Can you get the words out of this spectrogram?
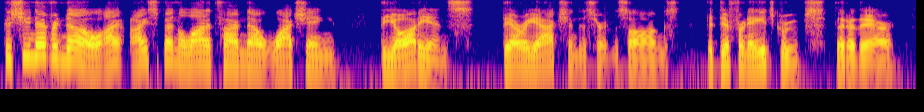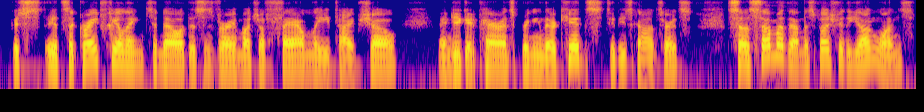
because you never know. I, I spend a lot of time now watching the audience, their reaction to certain songs, the different age groups that are there. Because it's a great feeling to know this is very much a family type show, and you get parents bringing their kids to these concerts. So some of them, especially the young ones,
